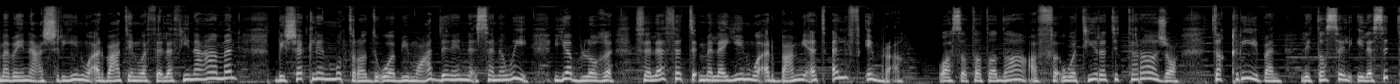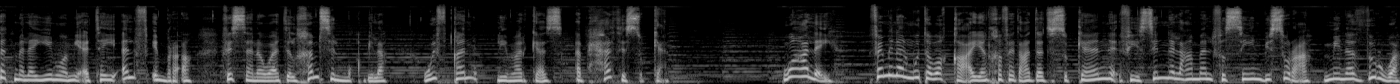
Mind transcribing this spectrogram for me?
ما بين 20 و 34 عاما بشكل مطرد وبمعدل سنوي يبلغ 3 ملايين و 400 ألف امرأة. وستتضاعف وتيرة التراجع تقريبا لتصل إلى ستة ملايين ومئتي ألف امرأة في السنوات الخمس المقبلة وفقا لمركز أبحاث السكان. وعليه فمن المتوقع أن ينخفض عدد السكان في سن العمل في الصين بسرعة من الذروة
